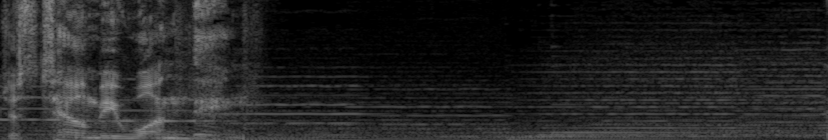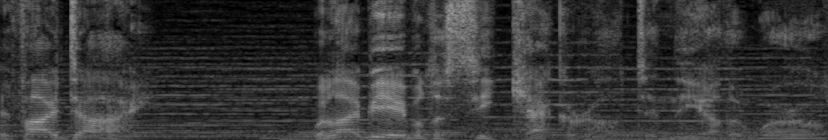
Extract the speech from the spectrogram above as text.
Just tell me one thing. If I die, will I be able to see Kakarot in the other world?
